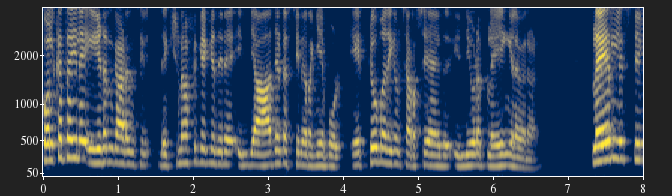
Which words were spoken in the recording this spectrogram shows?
കൊൽക്കത്തയിലെ ഈഡൻ ഗാർഡൻസിൽ ദക്ഷിണാഫ്രിക്കയ്ക്കെതിരെ ഇന്ത്യ ആദ്യ ടെസ്റ്റിന് ഇറങ്ങിയപ്പോൾ ഏറ്റവും അധികം ചർച്ചയായത് ഇന്ത്യയുടെ പ്ലേയിങ് ഇലവനാണ് പ്ലെയർ ലിസ്റ്റിൽ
